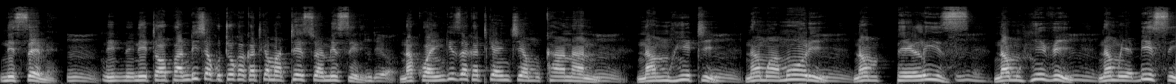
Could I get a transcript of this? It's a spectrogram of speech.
niseme Mm. ni- ni- nitawapandisha kutoka katika mateso ya misri Ndiyo. na kuwaingiza katika nchi ya mkanani na mhiti na mwamori na mpelizi na mhivi na myebisi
